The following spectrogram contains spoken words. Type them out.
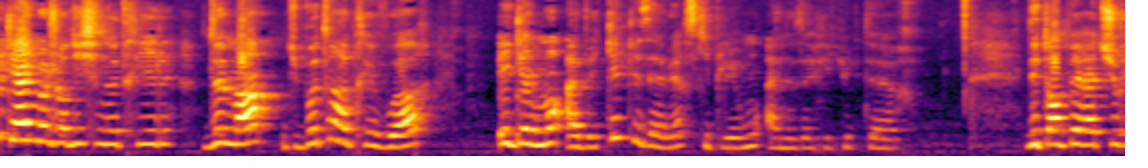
et calme aujourd'hui sur notre île. Demain, du beau temps à prévoir, également avec quelques averses qui plairont à nos agriculteurs. Des températures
